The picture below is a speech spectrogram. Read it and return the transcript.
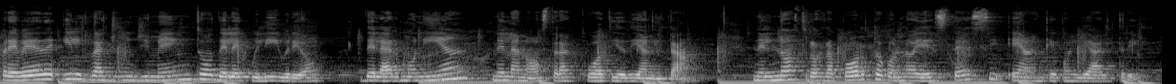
prevede il raggiungimento dell'equilibrio dell'armonia nella nostra quotidianità, nel nostro rapporto con noi stessi e anche con gli altri.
